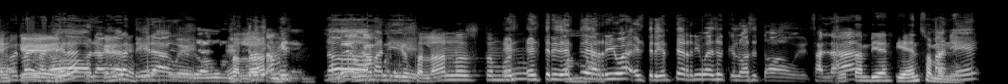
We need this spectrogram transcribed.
¿En ¿En No, qué? delantera? la delantera, güey. No. Porque Salah no es tan bueno. El, el tridente de arriba, el tridente de arriba es el que lo hace todo, güey. Yo Salah, también pienso, maní. Mané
